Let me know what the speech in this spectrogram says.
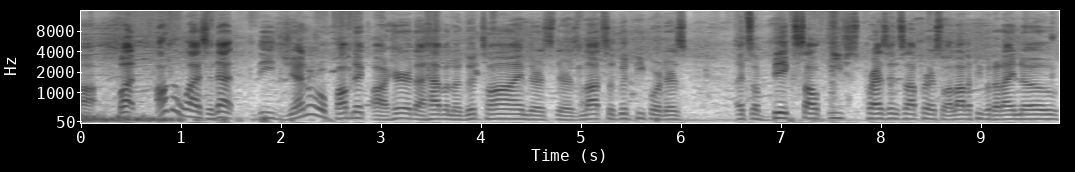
Uh, but otherwise than that, the general public are here to having a good time. There's there's lots of good people. There's it's a big southeast presence up here, so a lot of people that I know.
